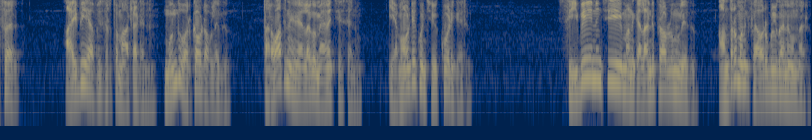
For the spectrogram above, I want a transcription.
సార్ ఐబీ ఆఫీసర్తో మాట్లాడాను. ముందు వర్కౌట్ అవ్వలేదు. తర్వాత నేను ఎలాగో మేనేజ్ చేశాను. అమౌంటే కొంచెం ఎక్కువ అడిగారు. సిబిఐ నుంచి మనకి ఎలాంటి ప్రాబ్లం లేదు. అందరూ మనకి ఫేవరబుల్గానే ఉన్నారు.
